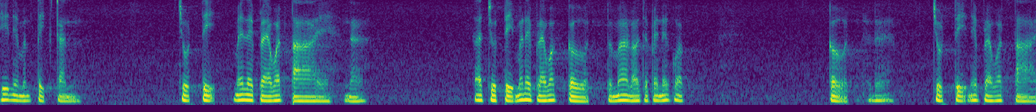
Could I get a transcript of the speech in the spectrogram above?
ธิเนี่ยมันติดกัน จุดติไม่ได้แปลว่าตายนะ จุติไม่ได้แปลว่าเกิด แต่มากเราจะไปนึกว่าเกิดเลยจุตินี่แปลว่าตาย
